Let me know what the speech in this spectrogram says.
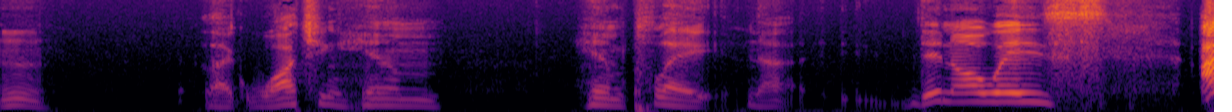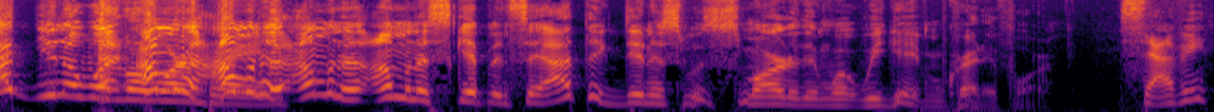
Mm. Like watching him, him play. Now, didn't always. I, you know what? I'm gonna, I'm gonna, I'm gonna, I'm gonna skip and say I think Dennis was smarter than what we gave him credit for. Savvy?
